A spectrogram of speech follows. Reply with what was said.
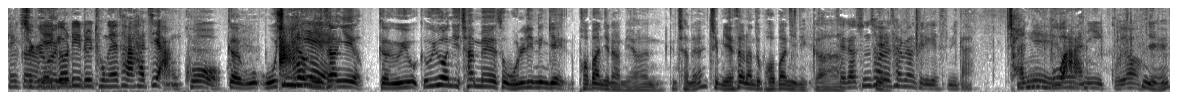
아니, 예결위를 통해서 하지 않고 그러니까 50명 이상이 그러니까 의원이 참여해서 올리는 게 법안이라면 괜찮아요? 지금 예산안도 법안이니까. 제가 순서를 예. 설명드리겠습니다. 정부 안이 있고요. 예.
